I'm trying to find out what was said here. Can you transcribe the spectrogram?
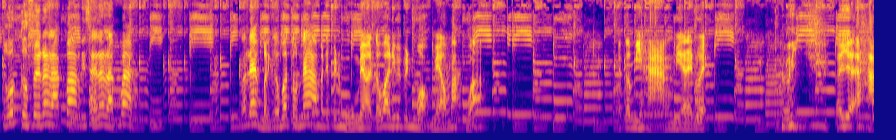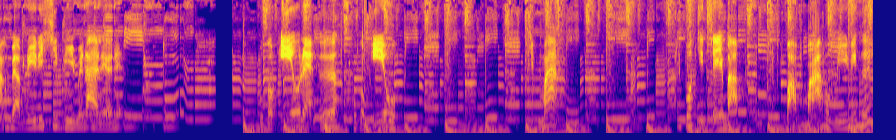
ต่ว่าเกิร์ลเฟนน่ารักมากดีไซน์น่ารักมากตอนแรกเหมือนกับว่าตรงหน้ามันจะเป็นหูแมว แต่ว่านี่มันเป็นหมวกแมวมากกว่า แล้วก็มีหางมีอะไรด้วยเฮ้ยไอ้เหี้ยหางแบบนี้นี่คิดดีไม่ได้เลยอะเนี่ยผูกกับเอวแหละเออผูกกับเอวคิดมาก พวกจิตใจบาปบาปหมาพวกนี้นี่เฮ้ย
